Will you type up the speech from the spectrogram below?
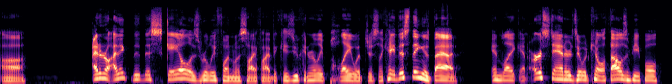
Uh I don't know. I think the, the scale is really fun with sci-fi because you can really play with just like, hey, this thing is bad. And like, in Earth standards, it would kill a thousand people,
